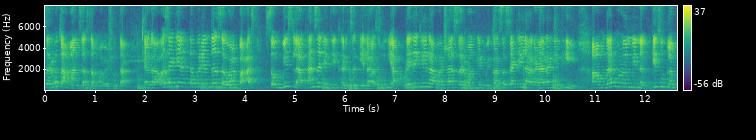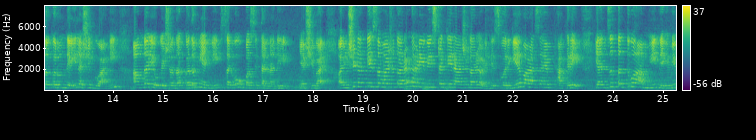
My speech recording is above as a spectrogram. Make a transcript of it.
सर्व कामांचा समावेश होता. या गावासाठी आतापर्यंत जवळपास सव्वीस लाखांचा निधी खर्च केला असून यापुढे देखील गावाच्या सर्वांगीण विकासासाठी लागणारा निधी आमदार म्हणून मी नक्कीच उपलब्ध करून देईल अशी ग्वाही आमदार योगेशदा कदम यांनी सर्व उपस्थितांना दिली. याशिवाय ऐंशी टक्के समाजकारण आणि वीस टक्के राजकारण हे स्वर्गीय बाळासाहेब ठाकरे यांचं तत्व आम्ही नेहमी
